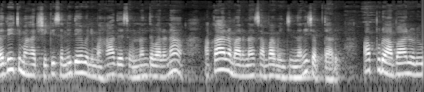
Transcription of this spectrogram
దదీచి మహర్షికి శనిదేవుని మహాదశ ఉన్నందువలన అకాల మరణం సంభవించిందని చెప్తాడు. అప్పుడు ఆ బాలుడు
